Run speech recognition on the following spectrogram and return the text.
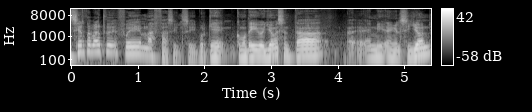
cierta parte fue más fácil, sí, porque como te digo, yo me sentaba eh, en, el sillón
